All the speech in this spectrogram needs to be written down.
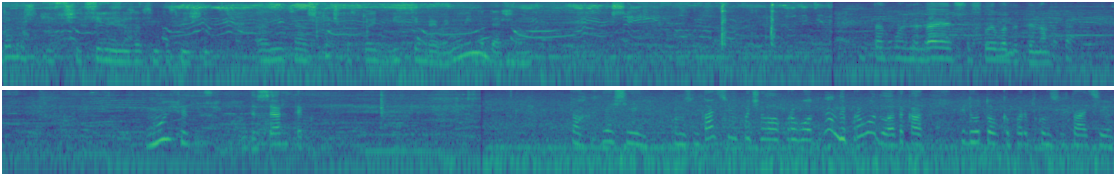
Добре, що тут ще ціни не зовсім космічні. Е, Ну, ця штучка стоїть 200 гривень. Ну і не дешево. Так виглядає щаслива дитина. Мультик, десертик. Так, я ще й консультацію почала проводити. Ну, не проводила, а така підготовка перед консультацією.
